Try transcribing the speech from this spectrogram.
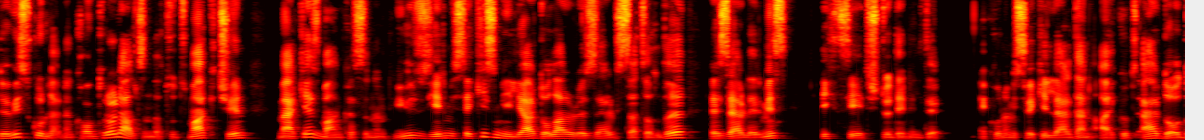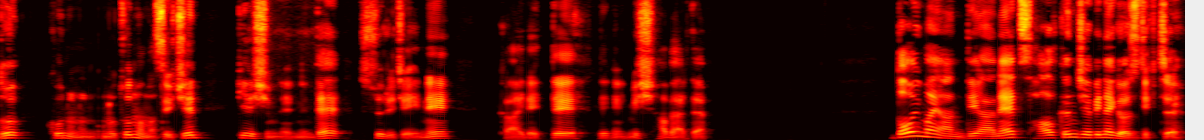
döviz kurlarını kontrol altında tutmak için Merkez Bankası'nın 128 milyar dolar rezerv satıldı, rezervlerimiz eksiye düştü denildi. Ekonomist vekillerden Aykut Erdoğdu konunun unutulmaması için girişimlerinin de süreceğini kaydetti denilmiş haberde. Doymayan Diyanet halkın cebine göz dikti.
